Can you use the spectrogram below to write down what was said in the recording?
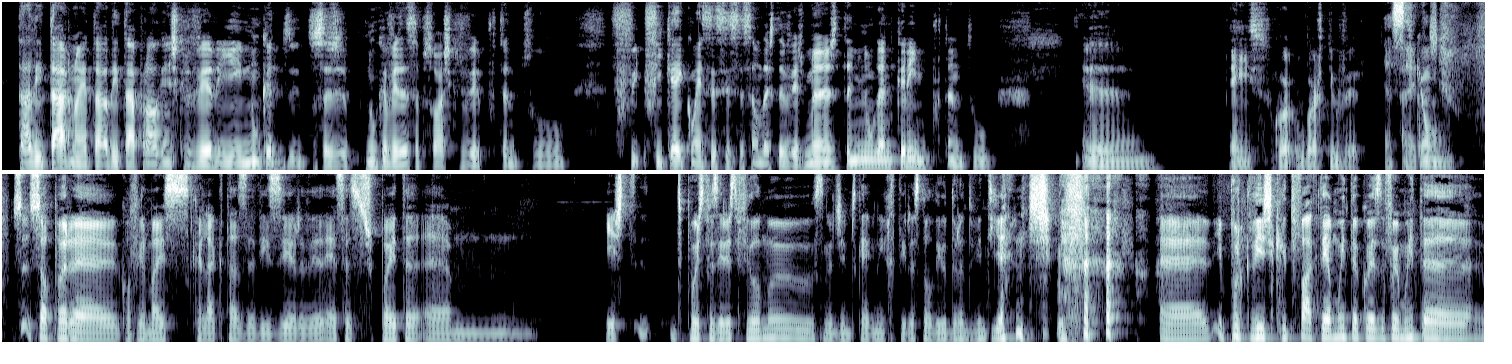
está a ditar, não é? Está a ditar para alguém escrever e nunca, ou seja, nunca vês essa pessoa a escrever. Portanto, fiquei com essa sensação desta vez, mas tenho um grande carinho, portanto, uh, é isso. Gosto de o ver. Aceitas. Acho que é um só para confirmar isso, se calhar que estás a dizer, essa suspeita, um, este, depois de fazer este filme, o Sr. James Cagney retira-se do Hollywood durante 20 anos. uh, porque diz que de facto é muita coisa, foi muita,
